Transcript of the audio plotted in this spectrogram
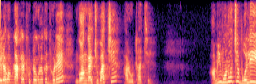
এরকম নাকের ফুটোগুলোকে ধরে গঙ্গায় চুবাচ্ছে আর উঠাচ্ছে। আমি মনে হচ্ছে বলি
